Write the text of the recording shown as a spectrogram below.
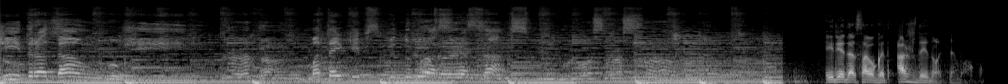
žydrą dangų. Matai, kaip spinduliuos šviesa. Ir jie dar sako, kad aš dainuoti nemoku.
